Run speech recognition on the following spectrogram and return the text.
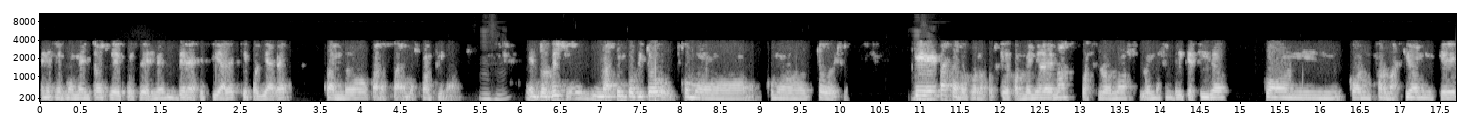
en esos momentos de, pues, de, necesidades que podía haber cuando, cuando estábamos confinados. Entonces, más un poquito como, como todo eso. ¿Qué pasa? Pues bueno, pues que el convenio además pues lo hemos, lo hemos enriquecido con, con formación que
